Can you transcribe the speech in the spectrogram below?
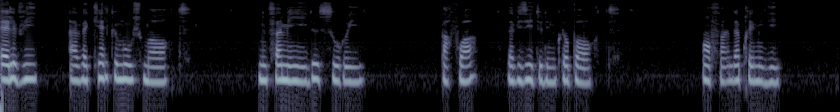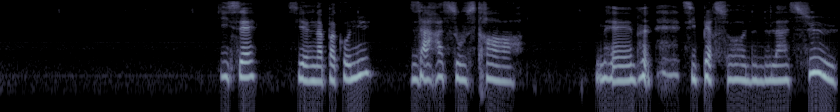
Elle vit avec quelques mouches mortes, une famille de souris, parfois la visite d'une cloporte, en fin d'après-midi. Qui sait si elle n'a pas connu Zarathustra? Même si personne ne l'a su,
